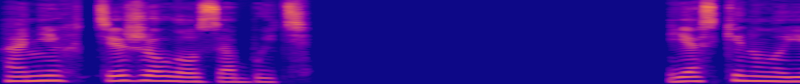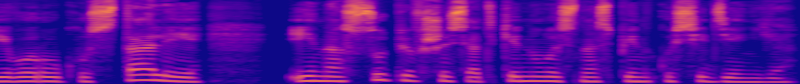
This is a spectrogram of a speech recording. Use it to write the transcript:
«О них тяжело забыть». Я скинула его руку с талии и, насупившись, откинулась на спинку сиденья.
